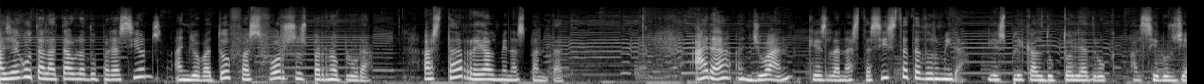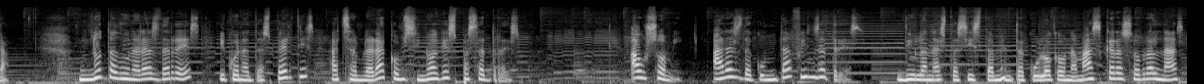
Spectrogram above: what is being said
Ajagut a la taula d'operacions, en Llobató fa esforços per no plorar. Està realment espantat. Ara, en Joan, que és l'anestesista, t'adormirà, li explica el doctor Lladruc, el cirurgià. No t'adonaràs de res i quan et despertis et semblarà com si no hagués passat res. Au, som-hi! Ara has de comptar fins a 3 diu l'anestesista mentre col·loca una màscara sobre el nas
